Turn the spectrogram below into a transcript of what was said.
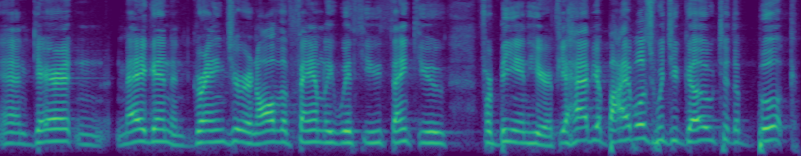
and Garrett and Megan and Granger and all the family with you. Thank you for being here. If you have your Bibles, would you go to the book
